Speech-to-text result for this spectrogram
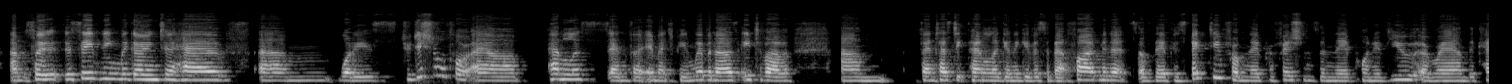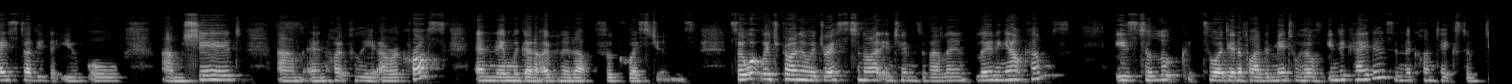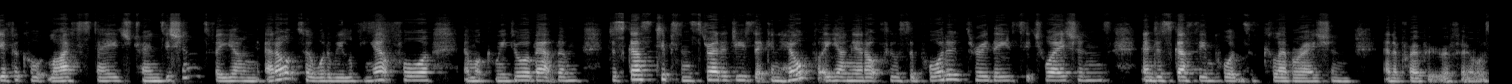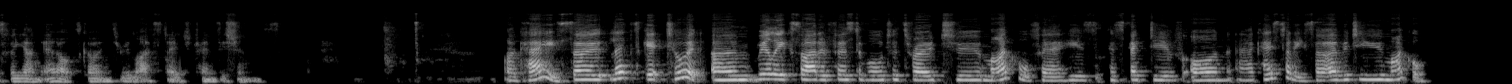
Um, so this evening we're going to have um, what is traditional for our panellists and for MHPN webinars. Each of our um, fantastic panel are going to give us about five minutes of their perspective from their professions and their point of view around the case study that you've all um, shared um, and hopefully are across and then we're going to open it up for questions. So what we're trying to address tonight in terms of our learning outcomes is to look to identify the mental health indicators in the context of difficult life stage transitions for young adults. So what are we looking out for and what can we do about them? Discuss tips and strategies that can help a young adult feel supported through these situations and discuss the importance of collaboration and appropriate referrals for young adults going through life stage transitions. Okay, so let's get to it. I'm really excited, first of all, to throw to Michael for his perspective on our case study. So over to you, Michael.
